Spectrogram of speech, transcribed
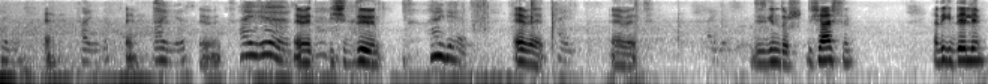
Hayır. Evet. Hayır. Evet. Hayır. Evet. Hayır. Evet. üşüdün. Hayır. Evet. Hayır. Evet. Hayır. Düzgün dur. Düşersin. Hadi gidelim.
